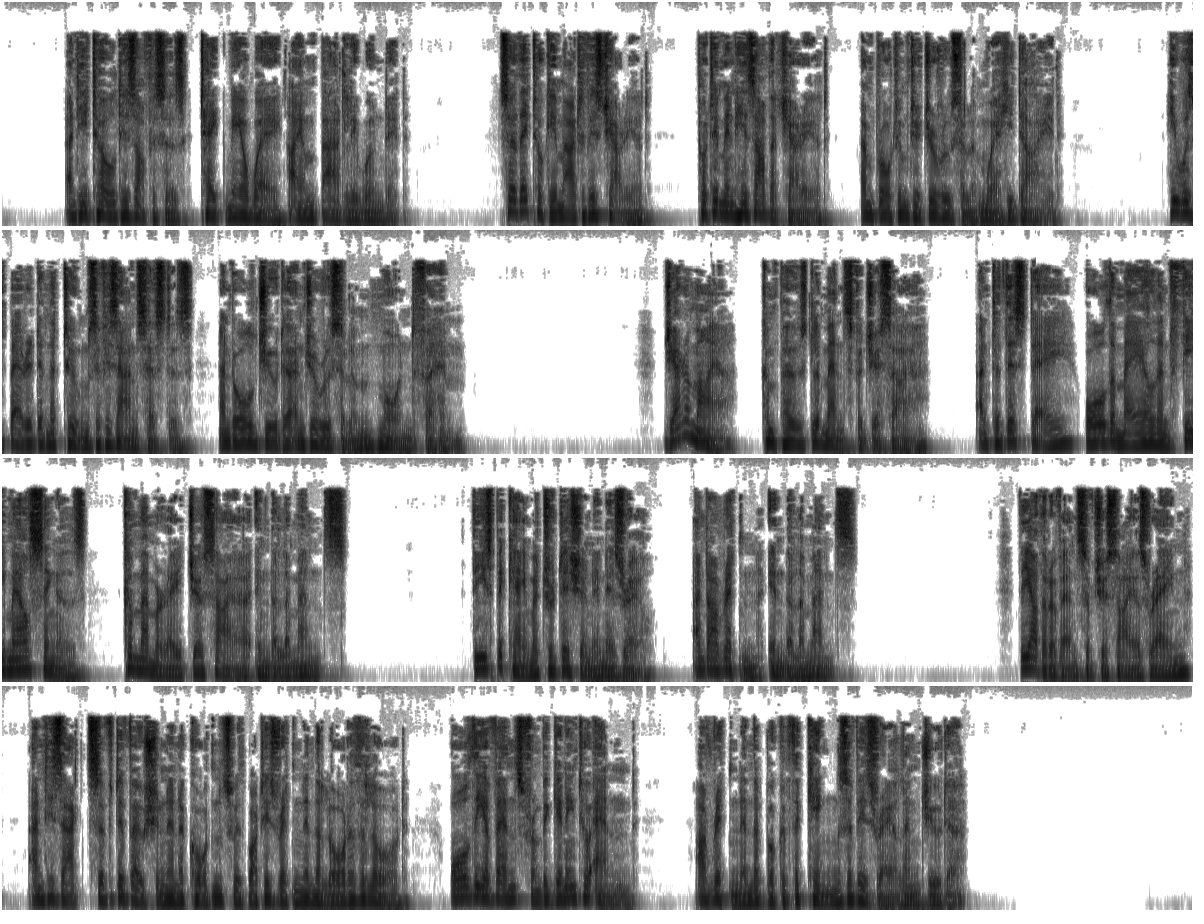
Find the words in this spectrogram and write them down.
and he told his officers, Take me away, I am badly wounded. So they took him out of his chariot, put him in his other chariot, and brought him to Jerusalem where he died. He was buried in the tombs of his ancestors, and all Judah and Jerusalem mourned for him. Jeremiah composed laments for Josiah, and to this day all the male and female singers commemorate Josiah in the laments. These became a tradition in Israel, and are written in the laments. The other events of Josiah's reign, and his acts of devotion in accordance with what is written in the law of the Lord, all the events from beginning to end, are written in the book of the kings of Israel and Judah.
